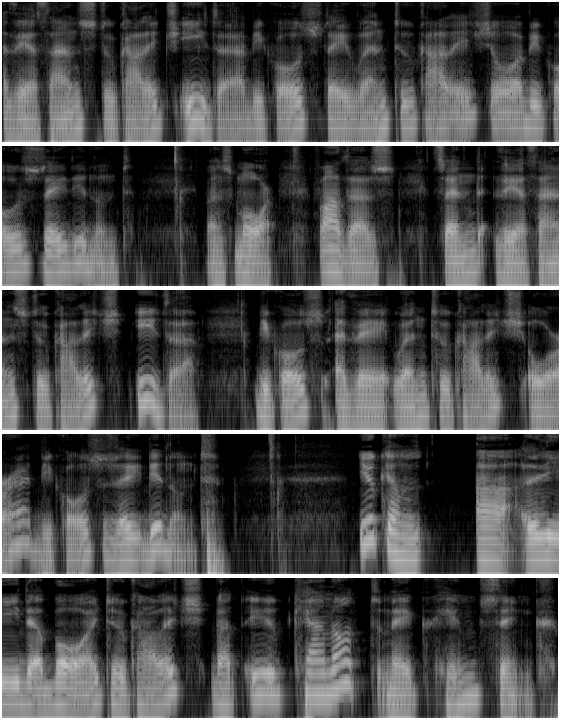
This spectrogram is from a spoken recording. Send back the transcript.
their sons to college either because they went to college or because they didn't. Once more, fathers send their sons to college either because they went to college or because they didn't. You can uh, lead a boy to college, but you cannot make him think.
